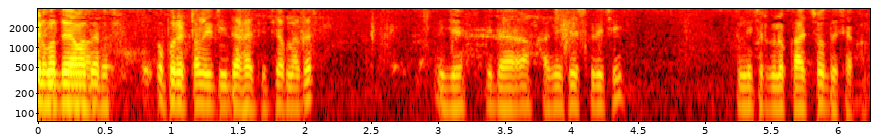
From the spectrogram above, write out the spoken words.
এর মধ্যে আমাদের উপরের টালিটি দেখা দিচ্ছে আপনাদের। এই যে, এটা আগে শেষ করেছি। নিচেরগুলো কাজ চলতেছে এখন।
